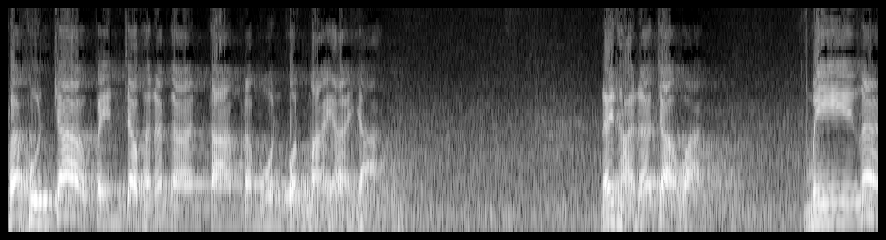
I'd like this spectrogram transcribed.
พระคุณเจ้าเป็นเจ้าพนักงานตามประมวลกฎหมายอาญาในฐานะเจ้าวาดมีหน้า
